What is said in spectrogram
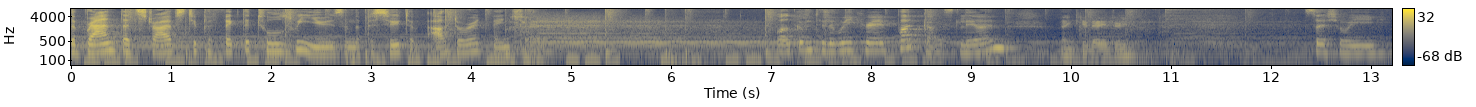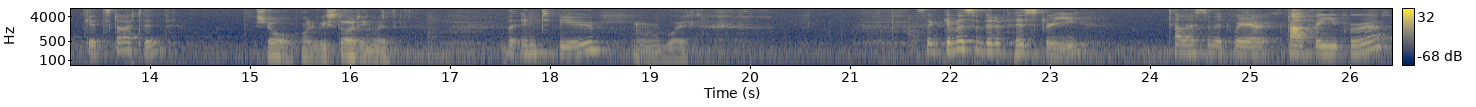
the brand that strives to perfect the tools we use in the pursuit of outdoor adventure. Welcome to the We Create podcast, Leon. Thank you, Deidre. So, shall we get started? Sure. What are we starting with? The interview. Oh boy. So, give us a bit of history. Tell us a bit where about where you grew up.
